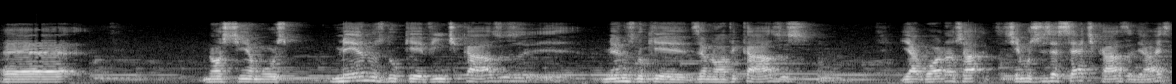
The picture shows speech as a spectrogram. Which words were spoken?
é, nós tínhamos menos do que 20 casos, menos do que 19 casos, e agora já tínhamos 17 casos, aliás,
